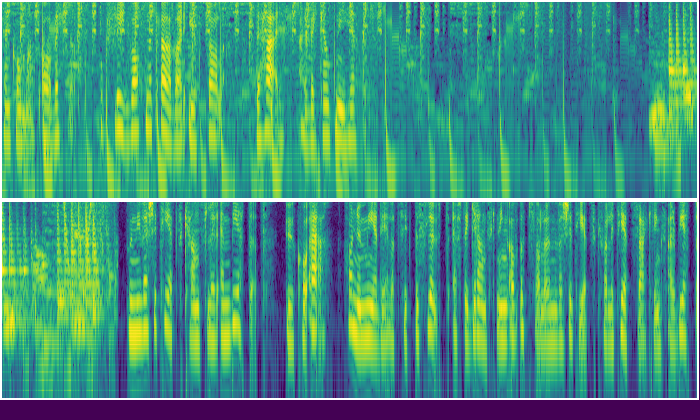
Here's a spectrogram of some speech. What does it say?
kan komma att avvecklas och flygvapnet övar i Uppsala. Det här är veckans nyheter. Universitetskanslerämbetet, UKÄ, har nu meddelat sitt beslut efter granskning av Uppsala universitets kvalitetssäkringsarbete.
